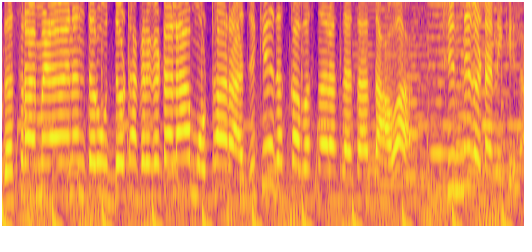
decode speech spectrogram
दसरा मेळाव्यानंतर उद्धव ठाकरे गटाला मोठा राजकीय धक्का बसणार असल्याचा दावा शिंदे गटाने केला.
